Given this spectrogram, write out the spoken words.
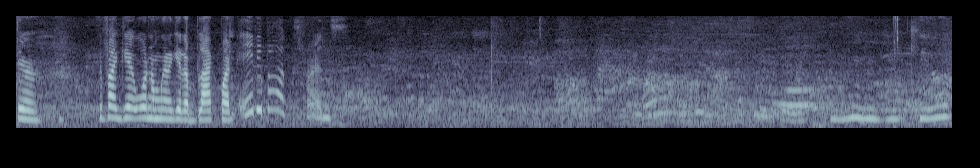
there. If I get one, I'm gonna get a black one. 80 bucks, friends. Mm, cute.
